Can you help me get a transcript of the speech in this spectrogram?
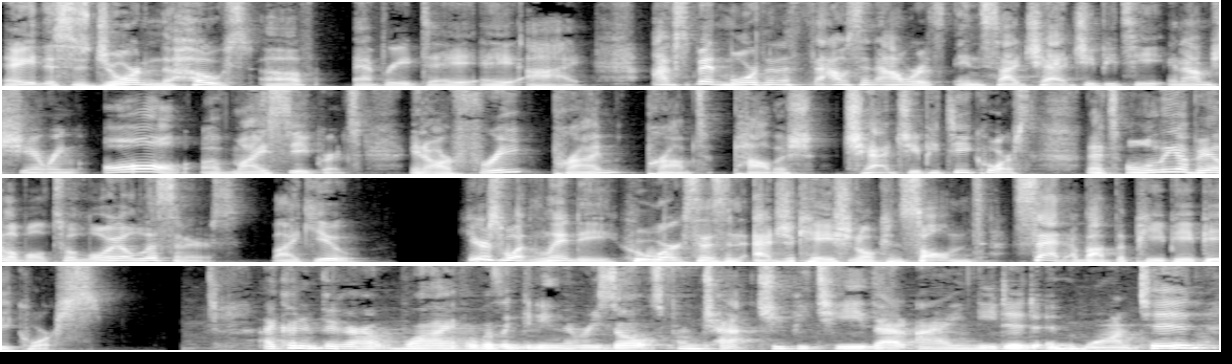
Hey, this is Jordan, the host of Everyday AI. I've spent more than a thousand hours inside ChatGPT, and I'm sharing all of my secrets in our free Prime Prompt Polish ChatGPT course that's only available to loyal listeners like you. Here's what Lindy, who works as an educational consultant, said about the PPP course. I couldn't figure out why I wasn't getting the results from ChatGPT that I needed and wanted.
